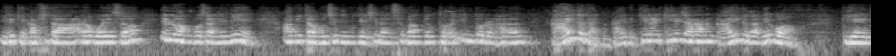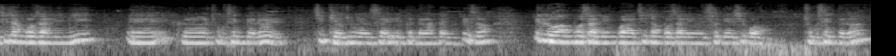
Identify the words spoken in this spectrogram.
이렇게 갑시다라고 해서 일로왕 보살님이 아미타 부처님 계시는 서방 정토로 인도를 하는 가이드다. 가이드. 길을 길 잘하는 가이드가 되고 뒤에 지장 보살님이 그 중생들을 지켜주면서 이렇게 건너간다. 그래서 일로왕 보살님과 지장 보살님이 서 계시고 중생들은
